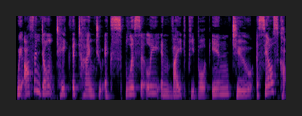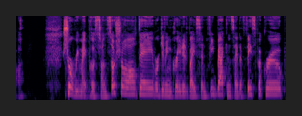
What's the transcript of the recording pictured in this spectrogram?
We often don't take the time to explicitly invite people into a sales call. Sure, we might post on social all day. We're giving great advice and feedback inside a Facebook group.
